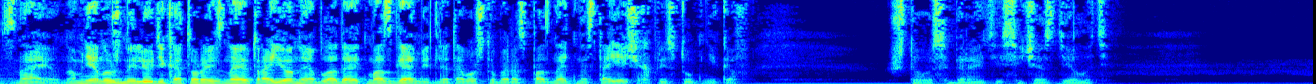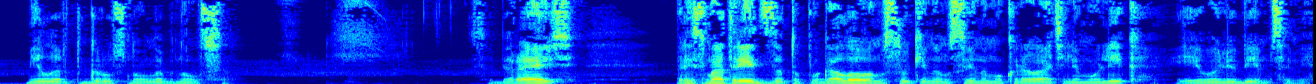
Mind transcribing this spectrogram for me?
знаю, но мне нужны люди, которые знают район и обладают мозгами для того, чтобы распознать настоящих преступников. Что вы собираетесь сейчас делать? Миллард грустно улыбнулся. Собираюсь присмотреть за тупоголовым сукиным сыном-укрывателем улик и его любимцами.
